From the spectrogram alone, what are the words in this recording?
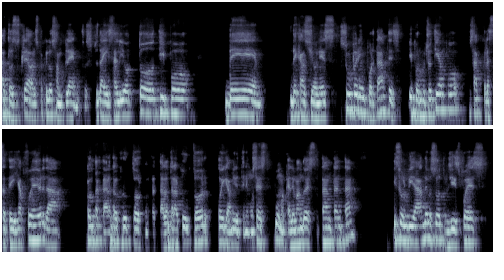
a, todos sus creadores para que los ampleen. Entonces, pues, de ahí salió todo tipo de, de canciones súper importantes y por mucho tiempo, o sea, la estrategia fue de verdad contactar a tal productor, contactar a tal productor, oiga, mire, tenemos esto, pum, acá le mando esto, tan, tan, tan, y se olvidaban de nosotros. Y después,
